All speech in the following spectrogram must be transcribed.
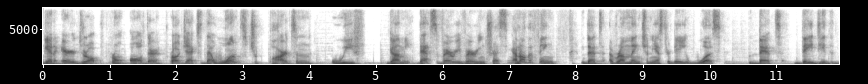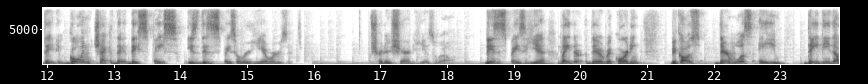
get airdrop from other projects that want to partner with Gummy. That's very, very interesting. Another thing that Ran mentioned yesterday was that they did they go and check the, the space. Is this space over here? Where is it? I'm sure they shared here as well. This space here, the, the recording because there was a they did a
